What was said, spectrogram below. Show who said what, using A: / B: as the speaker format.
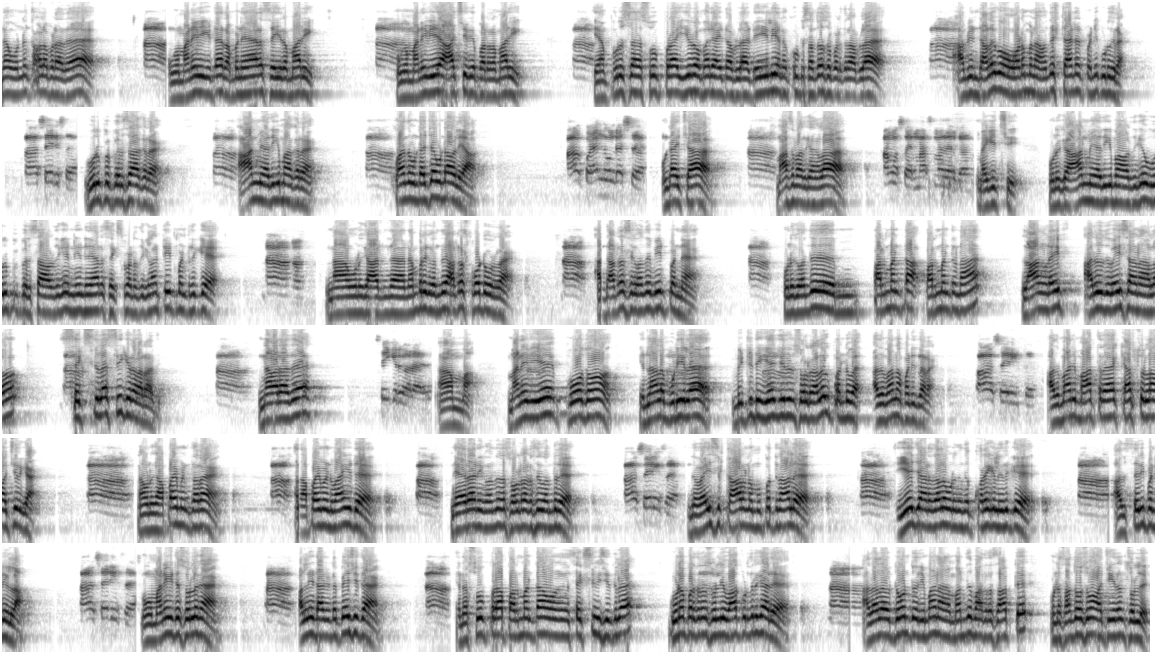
A: என்ன ஒன்றும் கவலைப்படாத. உங்க மனைவி கிட்ட ரொம்ப நேரம் செய்யற மாதிரி உங்க மனைவியே ஆச்சரியப்படுற மாதிரி என் புருஷன் சூப்பரா ஹீரோ மாதிரி ஆயிட்டாப்ல டெய்லி என்னை கூப்பிட்டு சந்தோஷப்படுத்துறாப்ல அப்படின்ற அளவுக்கு உன் உடம்ப நான் வந்து ஸ்டாண்டர்ட் பண்ணி கொடுக்குறேன். உறுப்பு பெருசாக்குறேன். ஆண்மை அதிகமாக்குறேன். குழந்தை உண்டாச்சா உண்டாவலையா? உண்டாயிச்சா மாசமா இருக்காங்களா? மகிழ்ச்சி. உனக்கு ஆண்மை அதிகமாகிறதுக்கு உறுப்பு பெருசாகிறதுக்கு நீண்ட நேரம் செக்ஸ் பண்ணுறதுக்கெல்லாம் ட்ரீட்மெண்ட் இருக்கு. நான் உனக்கு அந்த நம்பருக்கு வந்து அட்ரஸ் போட்டு விட்றேன். அந்த அட்ரஸுக்கு வந்து மீட் பண்ணு. உனக்கு வந்து பர்மனண்ட்டாக பர்மனண்ட்னா லாங் லைஃப் அறுபது வயசானாலும் செக்ஸில் சீக்கிரம் வராது. என்ன வராது?
B: சீக்கிரம் வராது.
A: ஆமாம் மனைவியே போதும். என்னால் முடியல. விட்டுட்டு ஏஞ்சிருன்னு சொல்கிற அளவுக்கு பண்ணுவேன் அது மாதிரி நான் பண்ணித்தரேன் அது மாதிரி மாத்திரை கேப்சூல்லாம் வச்சுருக்கேன். நான் உனக்கு அப்பாயின்மெண்ட் தரேன். அந்த அப்பாயின்மெண்ட் வாங்கிட்டு நேராக நீங்கள் வந்து நான் சொல்கிற இடத்துக்கு வந்துடு
B: ஆ சரிங்க சார்.
A: இந்த வயசுக்கு காரணம் முப்பத்தி நாலு ஏஜ் ஆனதால உனக்கு இந்த குறைகள் இருக்கு. அது சரி பண்ணிடலாம்.
B: ஆ சரிங்க சார்.
A: உங்கள் மனைவிட்ட சொல்லுங்க. பழனி டாக்டர்கிட்ட பேசிட்டேன். என்ன சூப்பராக பர்மனண்ட்டாக செக்ஸ் விஷயத்தில் குணப்படுத்துறேன்னு சொல்லி வாக்கு கொடுத்துருக்காரு.
B: அதனால
A: அதால டோன்ட் தெரியுமா நான் மருந்து மாத்திரை சாப்பிட்டு உன்னை சந்தோஷமா வச்சுக்கிறேன்னு சொல்லு.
